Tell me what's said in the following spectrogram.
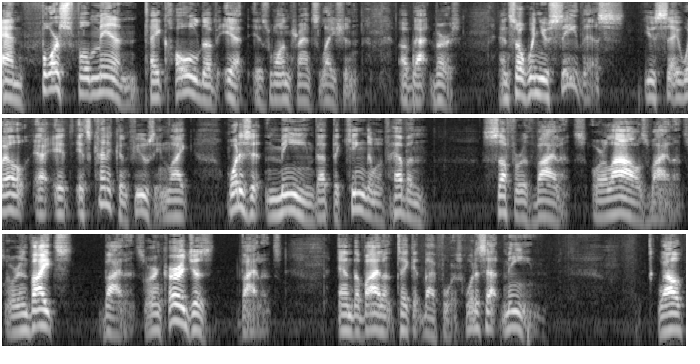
and forceful men take hold of it, is one translation of that verse. And so when you see this, you say, well, uh, it, it's kind of confusing. Like, what does it mean that the kingdom of heaven suffereth violence, or allows violence, or invites violence, or encourages violence, and the violent take it by force? What does that mean? Well,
